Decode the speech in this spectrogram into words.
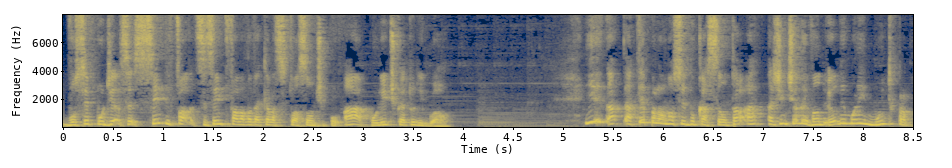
você podia. Você sempre, você sempre falava daquela situação tipo, ah, político é tudo igual. E até pela nossa educação, tá, a, a gente ia levando. Eu demorei muito para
